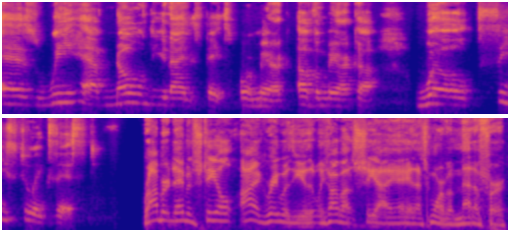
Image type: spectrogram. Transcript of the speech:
as we have known the United States for America of America, will cease to exist. Robert David Steele, I agree with you that we talk about CIA. That's more of a metaphor.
